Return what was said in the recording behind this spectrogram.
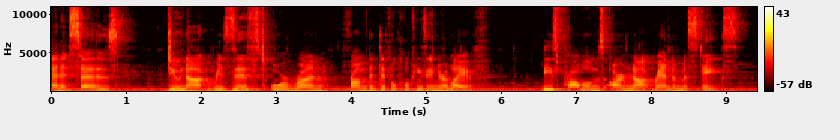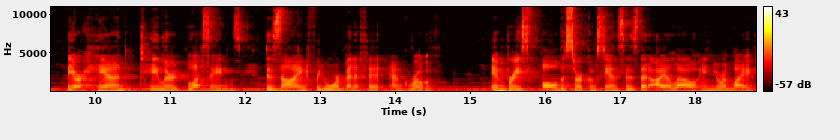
and it says, Do not resist or run from the difficulties in your life. These problems are not random mistakes, they are hand tailored blessings designed for your benefit and growth. Embrace all the circumstances that I allow in your life,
